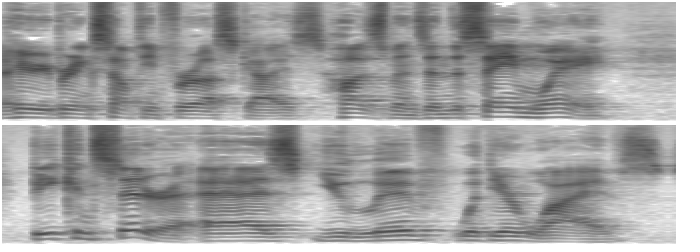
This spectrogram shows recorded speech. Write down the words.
now here he brings something for us guys. Husbands, in the same way, be considerate as you live with your wives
